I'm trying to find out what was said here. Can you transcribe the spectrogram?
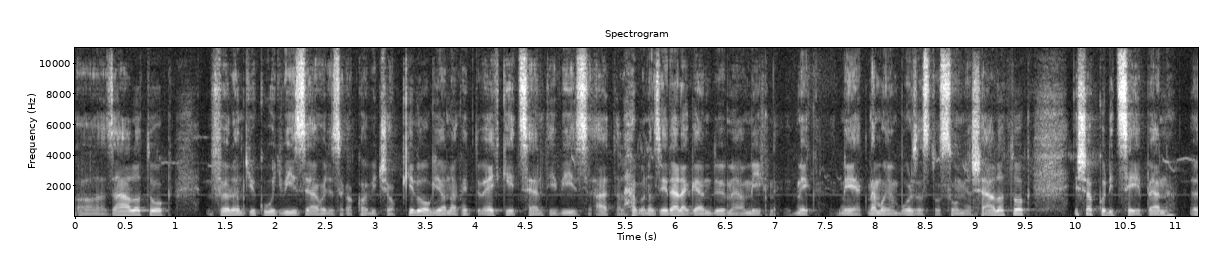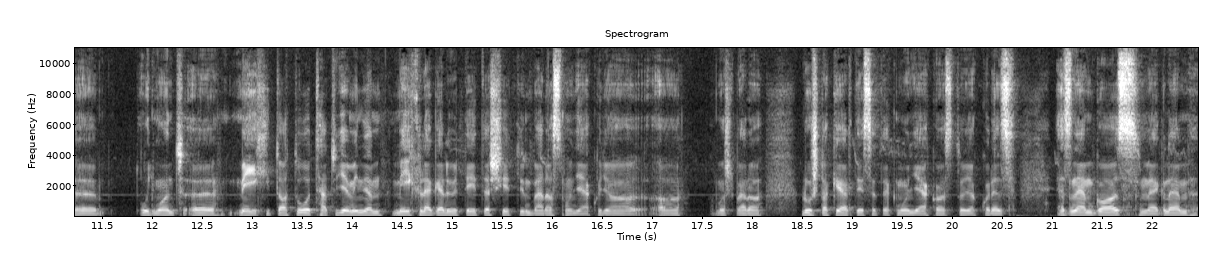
az állatok. Fölöntjük úgy vízzel, hogy ezek a kavicsok kilógjanak, mint egy-két centi víz általában azért elegendő, mert a még, még, méhek nem olyan borzasztó szomjas állatok, és akkor itt szépen ö, úgymond méhitatót, hát ugye minden méhlegelőt létesítünk, bár azt mondják, hogy a, a most már a lusta kertészetek mondják azt, hogy akkor ez, ez nem gaz, meg nem,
